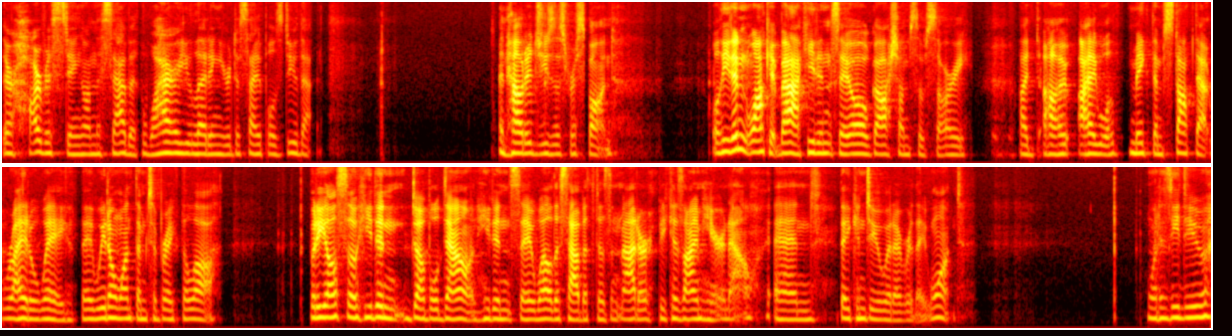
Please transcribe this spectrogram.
They're harvesting on the Sabbath. Why are you letting your disciples do that? And how did Jesus respond? Well, he didn't walk it back. He didn't say, oh gosh, I'm so sorry. I, I, I will make them stop that right away. They, we don't want them to break the law. But he also he didn't double down. He didn't say, "Well, the Sabbath doesn't matter because I'm here now and they can do whatever they want." What does he do?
